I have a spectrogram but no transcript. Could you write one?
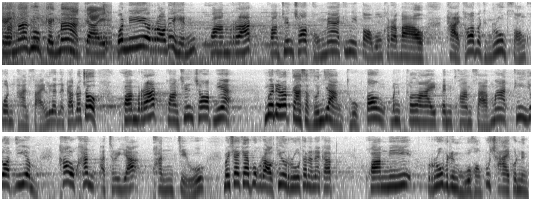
เก่งมากลูกเก่งมากใจ วันนี้เราได้เห็นความรักความชื่นชอบของแม่ที่มีต่อวงคาราบาว ถ่ายทอดมาถึงลูกสองคนผ่านสายเลือดนะครับ แล้วเจ้าความรักความชื่นชอบเนี่ยเมื่อได้รับการสนับสนุนอย่างถูกต้องมันกลายเป็นความสามารถที่ยอดเยี่ยม เข้าขั้นอัจฉริยะพันจิ๋วไม่ใช่แค่พวกเราที่รู้เท่านั้นนะครับ ความนี้รู้ไปถึงหูของผู้ชายคนหนึ่ง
